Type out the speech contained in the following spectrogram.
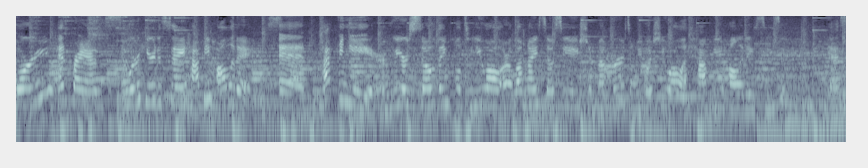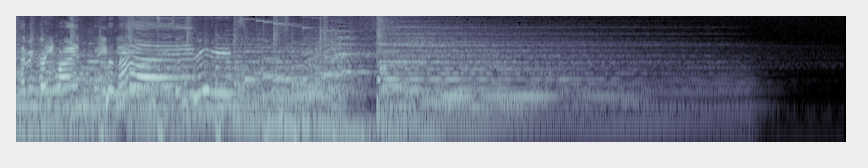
Tori and France. And we're here to say happy holidays and happy new year. We are so thankful to you all, our Alumni Association members, and we wish you all a happy holiday season. Yes, have a great one.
